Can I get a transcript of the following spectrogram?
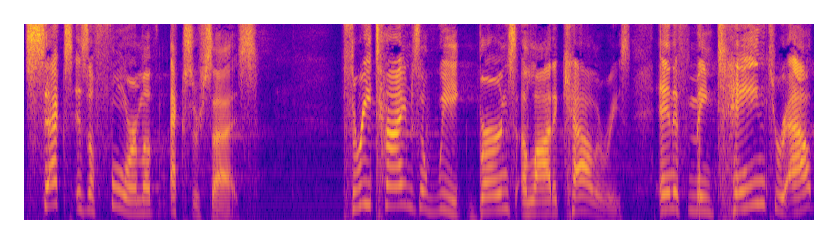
Sex is a form of exercise. Three times a week burns a lot of calories. And if maintained throughout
